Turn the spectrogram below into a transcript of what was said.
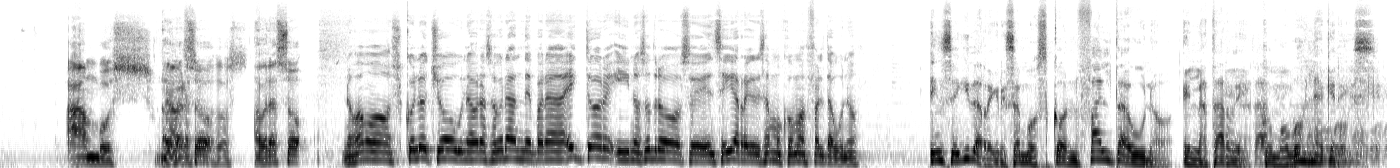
A ambos. Un abrazo a los dos. Abrazo. Nos vamos, Colocho, un abrazo grande para Héctor y nosotros eh, enseguida regresamos con más Falta Uno. Enseguida regresamos con Falta 1 en la tarde, como vos la querés.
